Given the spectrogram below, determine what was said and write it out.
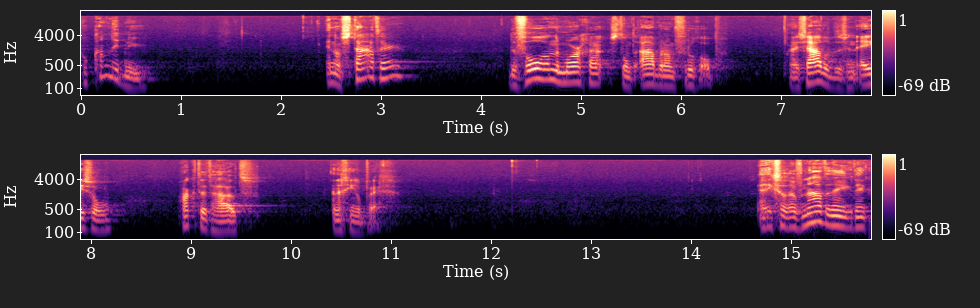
Hoe kan dit nu? En dan staat er, de volgende morgen stond Abraham vroeg op. Hij zadelde zijn ezel, hakte het hout hij ging op weg. En ik zat over na te denken, ik denk,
